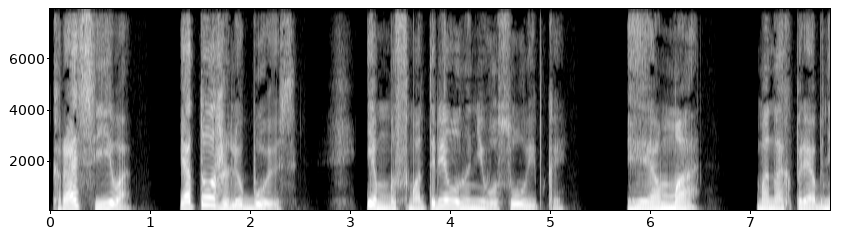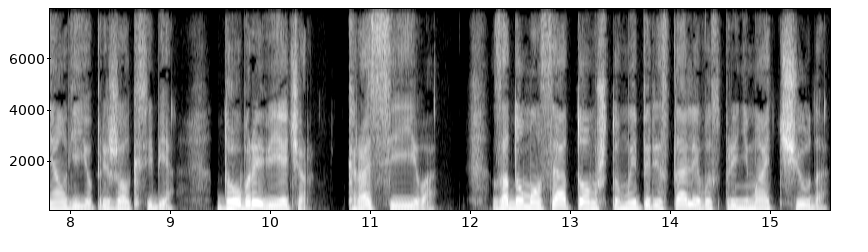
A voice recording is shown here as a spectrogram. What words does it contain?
«Красиво! Я тоже любуюсь!» Эмма смотрела на него с улыбкой. «Эмма!» Монах приобнял ее, прижал к себе. «Добрый вечер! Красиво!» Задумался о том, что мы перестали воспринимать чудо.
